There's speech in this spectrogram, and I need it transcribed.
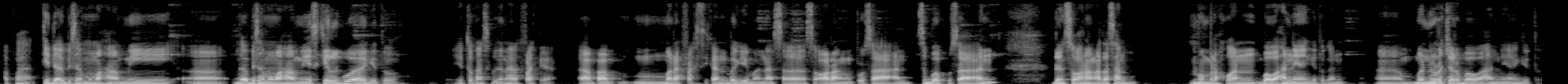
apa tidak bisa memahami nggak uh, bisa memahami skill gue gitu. Itu kan sebenarnya red flag ya. Apa merefleksikan bagaimana se seorang perusahaan, sebuah perusahaan dan seorang atasan memperlakukan bawahannya gitu kan, uh, menurut bawahannya gitu.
